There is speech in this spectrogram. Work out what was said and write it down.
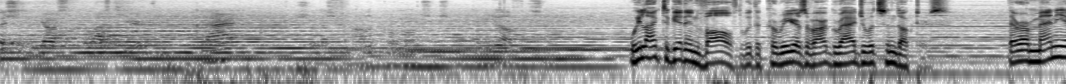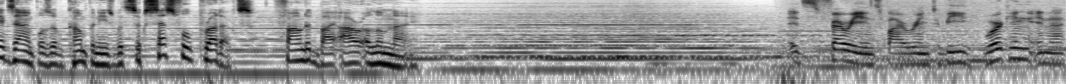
Especially the last year. We like to get involved with the careers of our graduates and doctors. There are many examples of companies with successful products founded by our alumni. It's very inspiring to be working in a,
